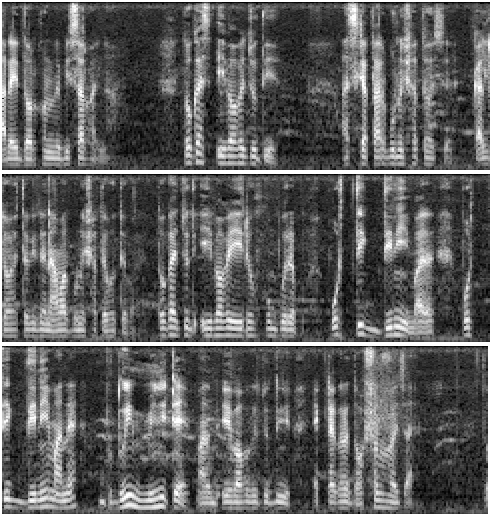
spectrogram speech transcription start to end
আর এই দর্শনের বিচার হয় না। তো গাইজ এইভাবে যদি আজকে তার বোনের সাথে হয়েছে, কালকে হয়তো কি জানি আমার বোনের সাথে হতে পারে। তো গাইজ যদি এইভাবে এইরকম করে প্রত্যেক দিনই মানে প্রত্যেক দিনই মানে দুই মিনিটে মানে এইভাবে যদি একটা করে দর্শন হয়ে যায় তো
